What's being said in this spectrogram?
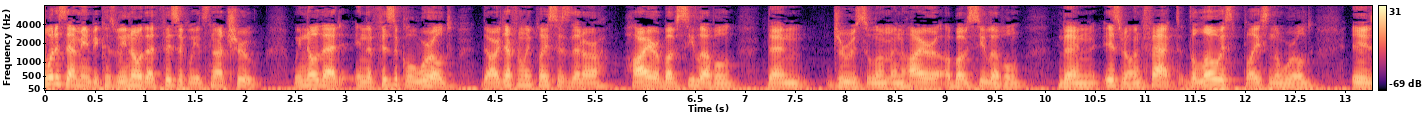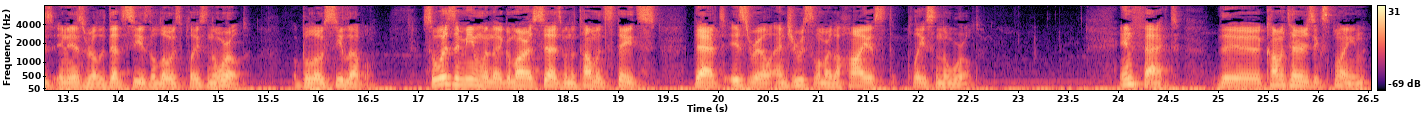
what does that mean? Because we know that physically it's not true. We know that in the physical world, there are definitely places that are higher above sea level than Jerusalem and higher above sea level than Israel. In fact, the lowest place in the world is in Israel. The Dead Sea is the lowest place in the world, below sea level. So, what does it mean when the Gemara says, when the Talmud states that Israel and Jerusalem are the highest place in the world? In fact, the commentaries explain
